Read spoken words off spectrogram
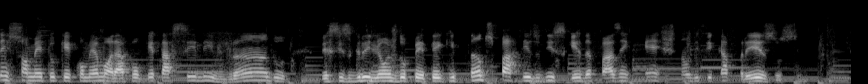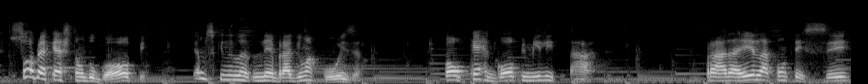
tem somente o que comemorar, porque está se livrando desses grilhões do PT que tantos partidos de esquerda fazem questão de ficar presos. Sobre a questão do golpe, temos que lembrar de uma coisa: qualquer golpe militar, para ele acontecer,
